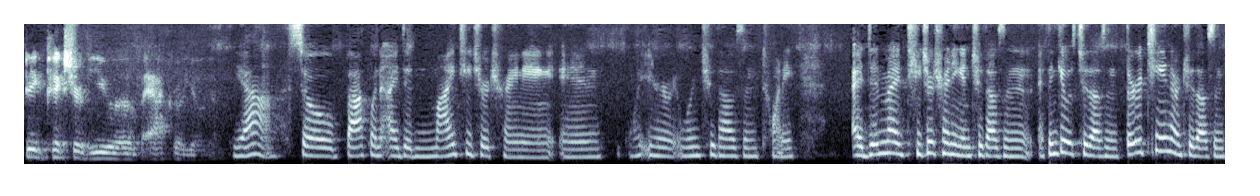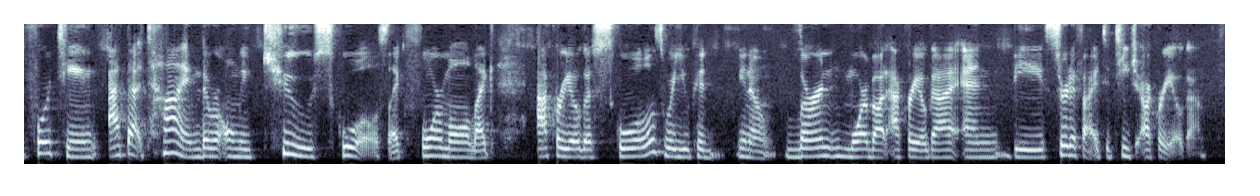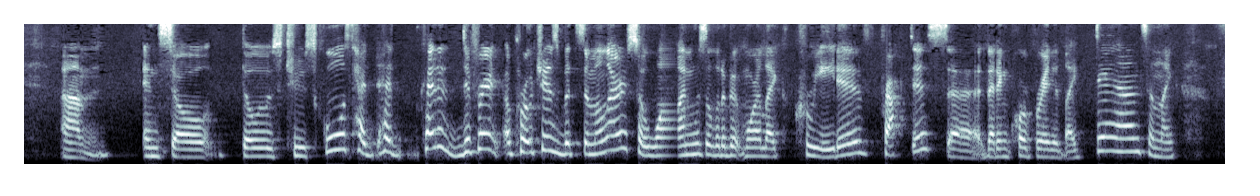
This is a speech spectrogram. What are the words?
big picture view of acro yoga. Yeah. So back when I did my teacher training in what year? We're in 2020. I did my teacher training in 2000, I think it was 2013 or 2014. At that time, there were only two schools, like formal, like acro yoga schools where you could, you know, learn more about acro yoga and be certified to teach acro yoga. Um, and so those two schools had had kind of different approaches but similar so one was a little bit more like creative practice uh, that incorporated like dance and like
